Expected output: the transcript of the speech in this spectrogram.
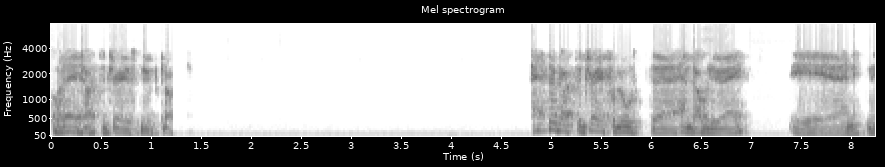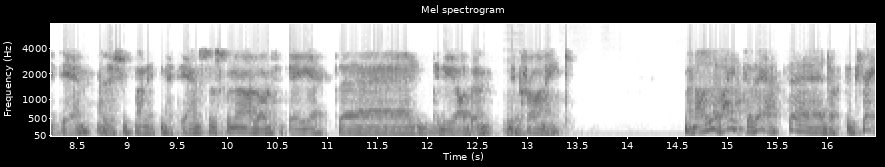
Og det er Dr. Dre og Snoop Dogg. Etter Dr. Dre forlot eh, NWA i 1991, eller slutten av 1991, så skulle han ha laget sitt eget uh, debutalbum, The Chronic. Men alle vet jo det at eh, Dr. Dre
